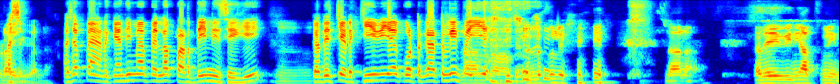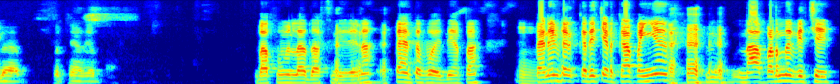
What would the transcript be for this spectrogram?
ਪੜ੍ਹਾਈ ਦੀ ਗੱਲ ਅੱਛਾ ਭੈਣ ਕਹਿੰਦੀ ਮੈਂ ਪਹਿਲਾਂ ਪੜ੍ਹਦੀ ਨਹੀਂ ਸੀਗੀ। ਕਦੇ ਝਿੜਕੀ ਵੀ ਆ ਕੁੱਟ-ਕੱਟ ਵੀ ਪਈ ਹੈ ਬਿਲਕੁਲ। ਨਾ ਨਾ। ਕਦੇ ਵੀ ਨਹੀਂ ਹੱਥ ਵੀ ਨਹੀਂ ਲਾਇਆ ਬੱਚਿਆਂ ਦੇ ਆਪਾਂ ਬਾਪੂ ਮੈਨੂੰ ਲੱਗਦਾ ਦੱਸ ਨਹੀਂ ਰਹੇ ਨਾ? ਭੈਣ ਤਾਂ ਪੁੱਛਦੇ ਆਪਾਂ। ਹੂੰ। ਭੈਣੇ ਫਿਰ ਕਦੇ ਝਿੜਕਾਂ ਪਈਆਂ? ਨਾ ਪੜਨ ਦੇ ਪਿੱਛੇ।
